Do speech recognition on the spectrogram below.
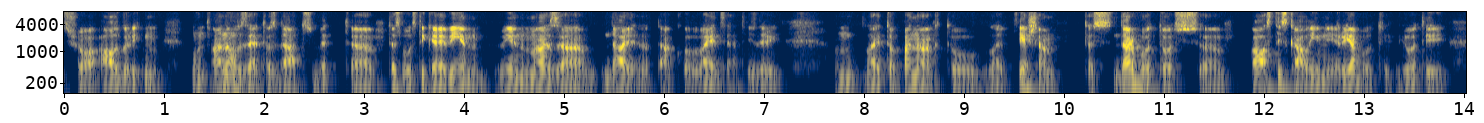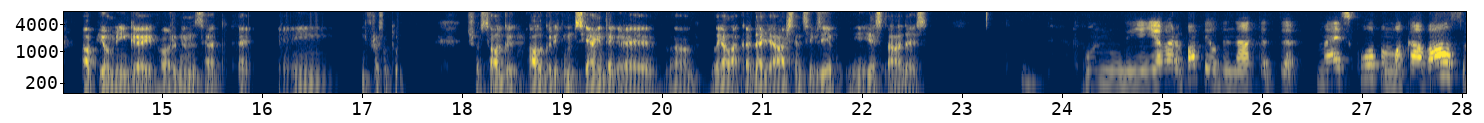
šo algoritmu un analizēt tos datus, bet uh, tas būs tikai viena, viena maza daļa no tā, ko vajadzētu izdarīt. Un, lai to panāktu, lai tiešām tas darbotos uh, valstiskā līmenī, ir jābūt ļoti apjomīgai, organizētai infrastruktūrai šos algoritmus jāintegrē um, lielākā daļa ārstniecības iestādēs. Un, ja varu papildināt, tad uh, mēs kopumā, kā valsts,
